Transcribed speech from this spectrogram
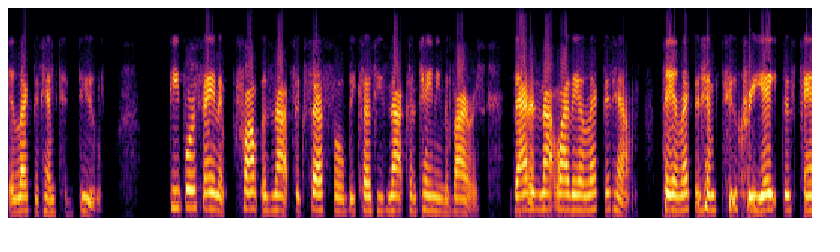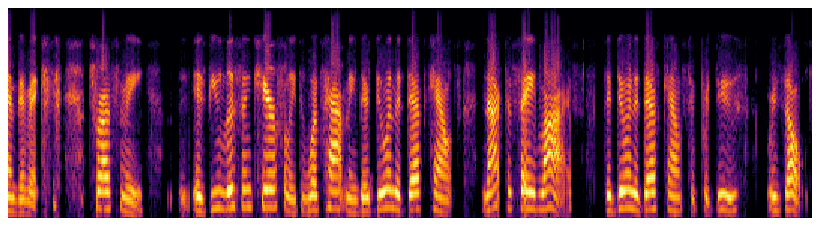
elected him to do. People are saying that Trump is not successful because he's not containing the virus. That is not why they elected him. They elected him to create this pandemic. Trust me. If you listen carefully to what's happening, they're doing the death counts not to save lives. They're doing the death counts to produce results.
